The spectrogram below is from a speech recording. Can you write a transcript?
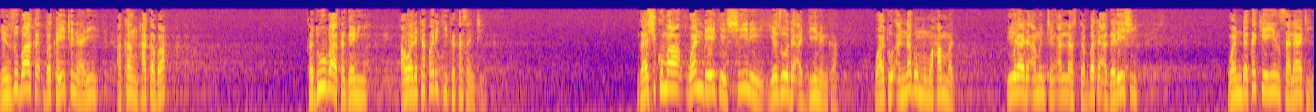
Yanzu baka, baka yi tunani akan haka ba? Ka duba ka gani a wani tafarki ka kasance. Gashi kuma wanda yake shine ya zo da addininka wato annabinmu Muhammad tsira da amincin Allah su tabbata a gare shi wanda kake yin salati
